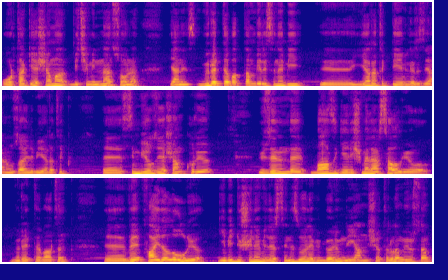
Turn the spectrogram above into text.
ortak yaşama biçiminden sonra yani mürettebattan birisine bir e, yaratık diyebiliriz. Yani uzaylı bir yaratık simbiyoz yaşam kuruyor. Üzerinde bazı gelişmeler sağlıyor o mürettebatın. ve faydalı oluyor gibi düşünebilirsiniz. Öyle bir bölümdü yanlış hatırlamıyorsam.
